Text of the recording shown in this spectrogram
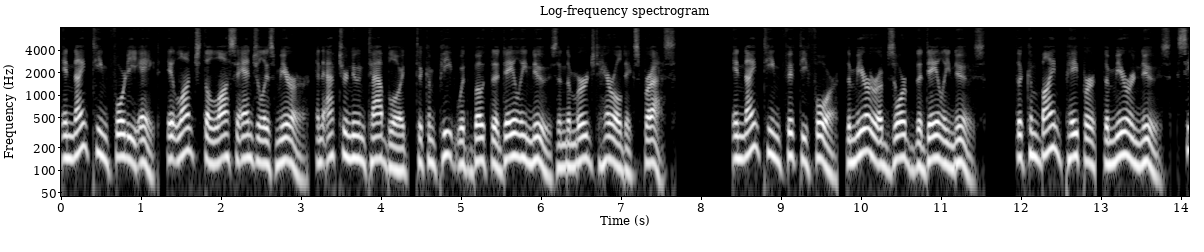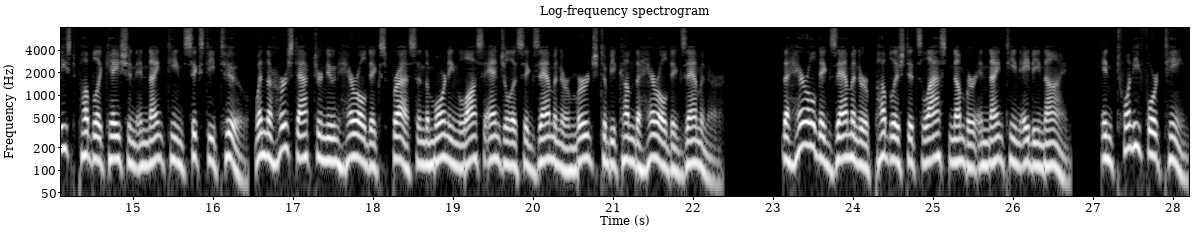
In 1948, it launched the Los Angeles Mirror, an afternoon tabloid, to compete with both the Daily News and the merged Herald Express. In 1954, the Mirror absorbed the Daily News. The combined paper, the Mirror News, ceased publication in 1962, when the Hearst Afternoon Herald Express and the morning Los Angeles Examiner merged to become the Herald Examiner. The Herald Examiner published its last number in 1989. In 2014,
